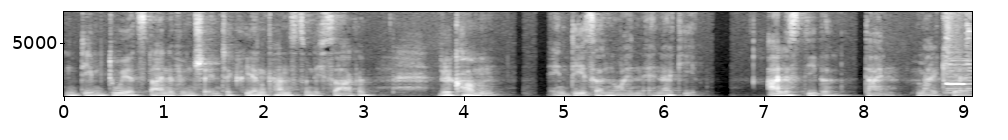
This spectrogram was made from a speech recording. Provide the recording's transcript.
in dem du jetzt deine Wünsche integrieren kannst. Und ich sage, willkommen in dieser neuen Energie. Alles Liebe, dein Michael.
